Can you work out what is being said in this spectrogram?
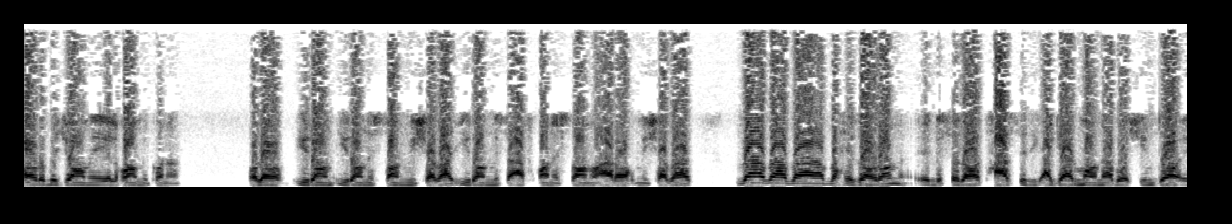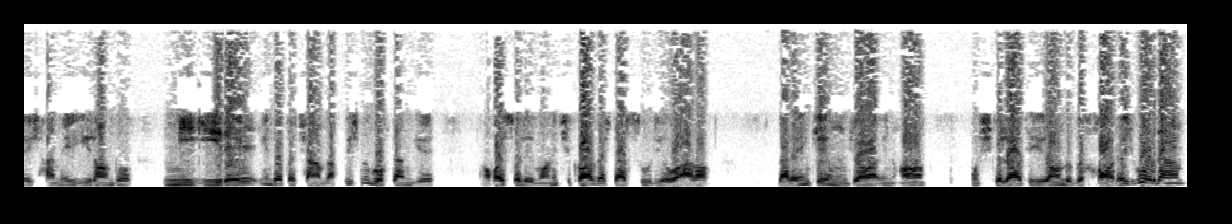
ها رو به جامعه القا می‌کنن. حالا ایران ایرانستان می‌شود ایران مثل افغانستان و عراق می‌شود و و و و هزاران به صلاح ترس دیگه. اگر ما نباشیم داعش همه ایران رو می‌گیره. این دو تا چند وقت پیش می‌گفتن که آقای سلیمانی چیکار داشت در سوریه و عراق؟ برای اینکه اونجا اینها مشکلات ایران رو به خارج بردن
